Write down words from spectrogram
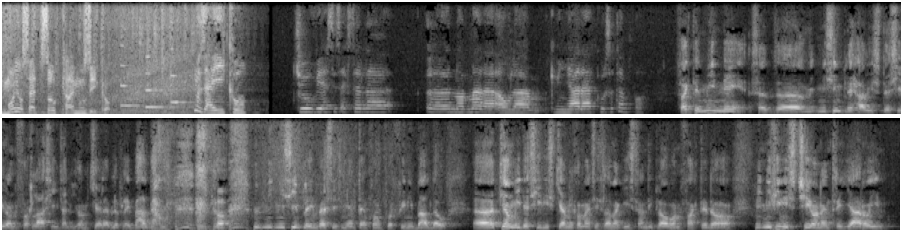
mojoseco kai musico. Mosaico. Ĉu vi estis ekster la uh, normala aŭ la kvinjara kursa tempo? Fakte mi ne, sed uh, mi, mi simple havis desiron forlasi Italion kiel eble plej baldaŭ. Do mi, mi simple investis mian tempon por fini baldaŭ. Uh, tion mi decidis kiam mi komencis la magistran diplomon, fakte do mi, mi finis ĉion en tri jaroj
